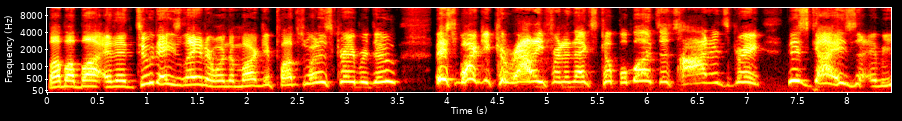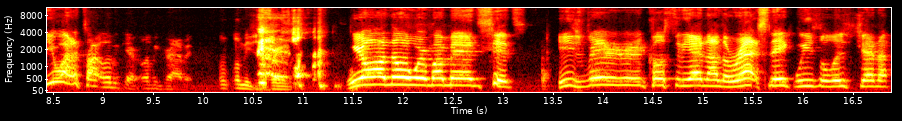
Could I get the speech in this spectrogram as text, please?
blah, blah, blah. And then two days later, when the market pumps, what does Cramer do? This market can rally for the next couple months. It's hot. It's great. This guy is, I mean, you want to talk? Let me, get, let me grab it. Let me just We all know where my man sits. He's very, very close to the end on the rat snake weasel is Jenna.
